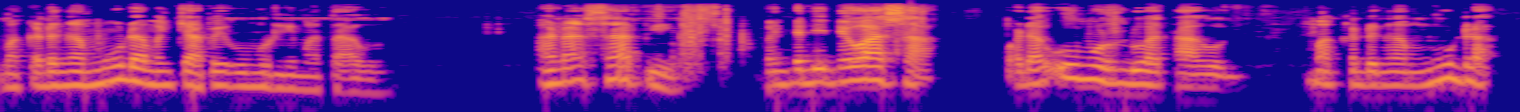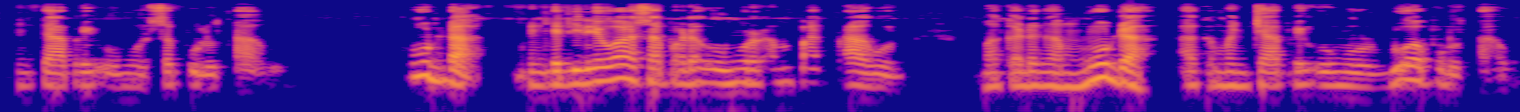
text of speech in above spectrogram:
maka dengan mudah mencapai umur lima tahun. Anak sapi menjadi dewasa pada umur 2 tahun, maka dengan mudah mencapai umur 10 tahun. Kuda menjadi dewasa pada umur 4 tahun, maka dengan mudah akan mencapai umur 20 tahun.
